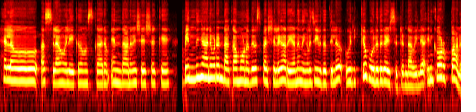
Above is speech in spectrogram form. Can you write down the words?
ഹലോ അസ്സാം വലൈക്കും നമസ്കാരം. എന്താണ് വിശേഷമൊക്കെ? അപ്പം ഇന്ന് ഞാനിവിടെ ഉണ്ടാക്കാൻ പോണത് ഒരു സ്പെഷ്യൽ കറിയാണ്. നിങ്ങൾ ജീവിതത്തിൽ ഒരിക്കൽ പോലും ഇത് കഴിച്ചിട്ടുണ്ടാവില്ല. എനിക്ക് ഉറപ്പാണ്.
